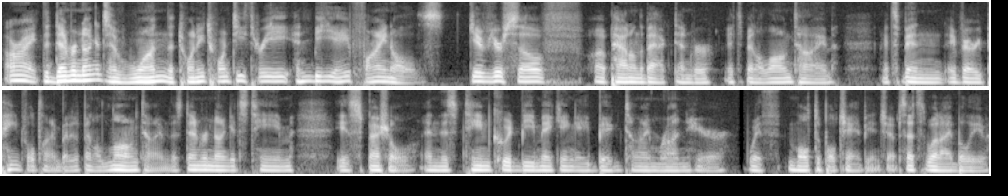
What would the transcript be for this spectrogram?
All right, the Denver Nuggets have won the 2023 NBA Finals. Give yourself a pat on the back, Denver. It's been a long time. It's been a very painful time, but it's been a long time. This Denver Nuggets team is special, and this team could be making a big time run here with multiple championships. That's what I believe.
